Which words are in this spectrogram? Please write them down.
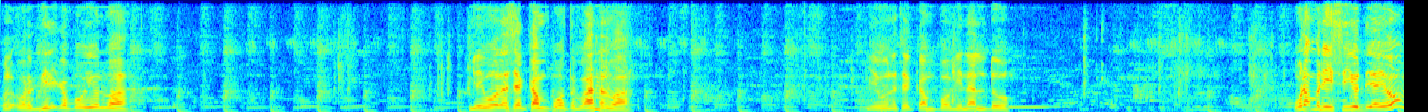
Wala, Orag dili ka po yun ba? Gaya mo na siya kampo, taguanan ba? Gaya mo na siya kampo, Ginaldo. Wala man isiyod di ayo?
